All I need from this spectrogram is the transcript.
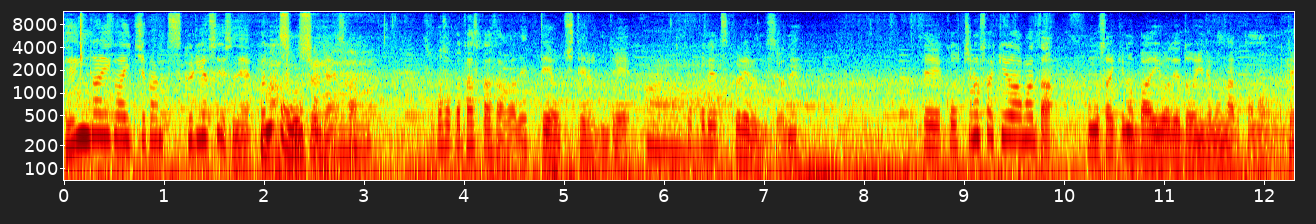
県外が一番作りやすいですね。これなの方が面白いんじゃないですか、まあそこそこ高さが出て落ちてるんでここで作れるんですよね。でこっちの先はまだこの先の培養でどうにでもなると思うので、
